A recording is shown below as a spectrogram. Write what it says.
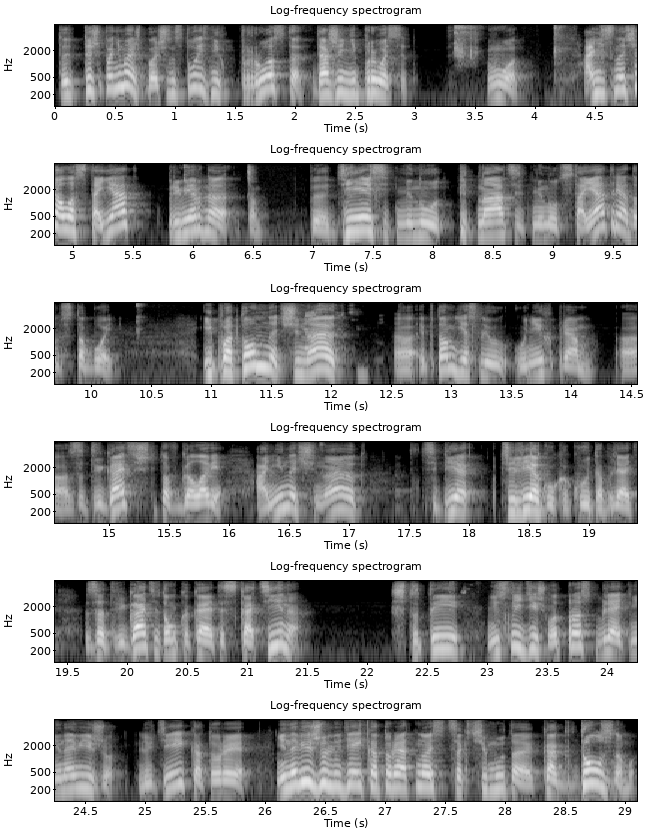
ты, ты же понимаешь, большинство из них просто даже не просят. Вот. Они сначала стоят, примерно там 10 минут, 15 минут стоят рядом с тобой, и потом начинают, э, и потом, если у них прям э, задвигать что-то в голове, они начинают тебе телегу какую-то, блядь, задвигать о том, какая ты скотина, что ты не следишь. Вот просто, блядь, ненавижу людей, которые... Ненавижу людей, которые относятся к чему-то как к должному,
